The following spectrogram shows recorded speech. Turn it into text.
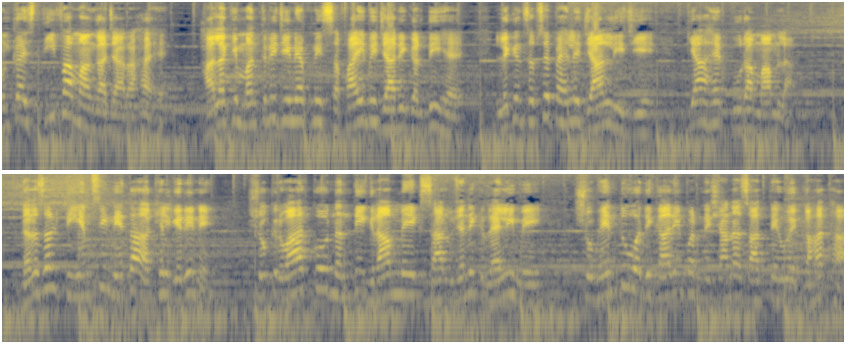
उनका इस्तीफा मांगा जा रहा है। हालाँकि मंत्री जी ने अपनी सफ़ाई भी जारी कर दी है, लेकिन सबसे पहले जान लीजिए, क्या है पूरा मामला? दरअसल टीएमसी नेता अखिल गिरी ने शुक्रवार को नंदीग्राम में एक सार्वजनिक रैली में शुभेंदु अधिकारी पर निशाना साधते हुए कहा था,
